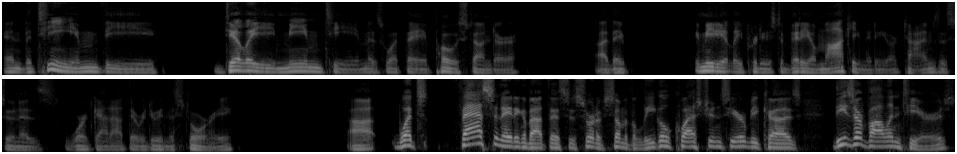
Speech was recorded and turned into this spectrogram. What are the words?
and the team, the Dilley meme team, is what they post under. Uh, they immediately produced a video mocking the New York Times as soon as word got out they were doing the story. Uh, what's fascinating about this is sort of some of the legal questions here because these are volunteers,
